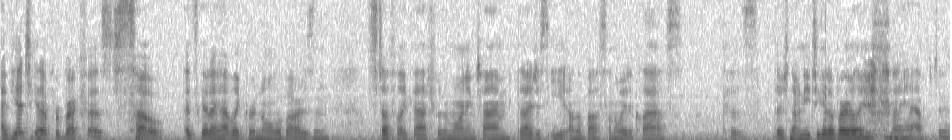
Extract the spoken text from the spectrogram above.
I've yet to get up for breakfast, so it's good I have like granola bars and stuff like that for the morning time that I just eat on the bus on the way to class because there's no need to get up earlier than I have to.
